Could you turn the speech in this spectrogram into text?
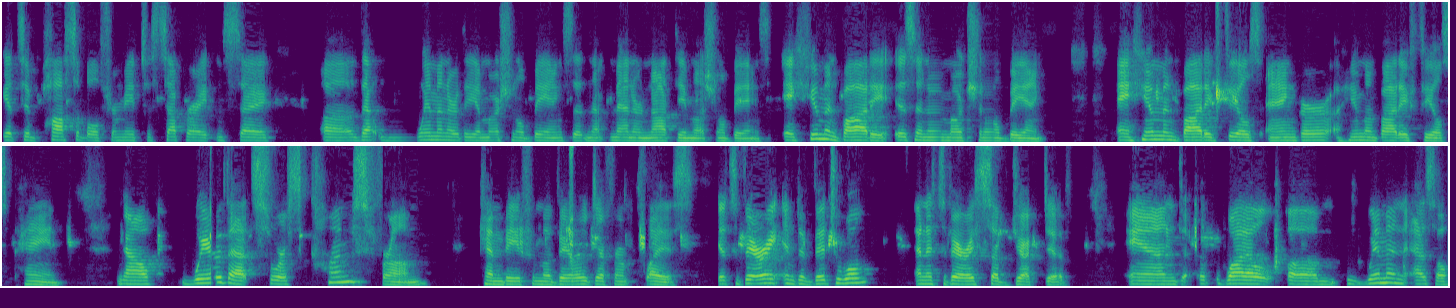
it's impossible for me to separate and say, uh, that women are the emotional beings and that men are not the emotional beings. A human body is an emotional being. A human body feels anger, a human body feels pain. Now, where that source comes from can be from a very different place. It's very individual and it's very subjective. And while um, women as a,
